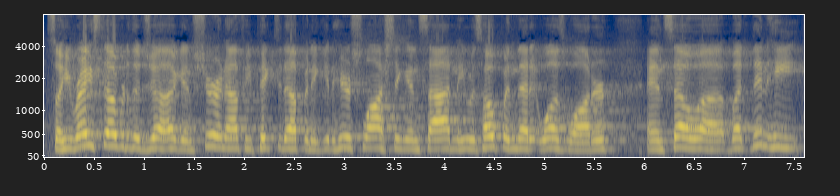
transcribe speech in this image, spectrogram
So he raced over to the jug, and sure enough, he picked it up and he could hear sloshing inside, and he was hoping that it was water. And so, uh, but then he,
